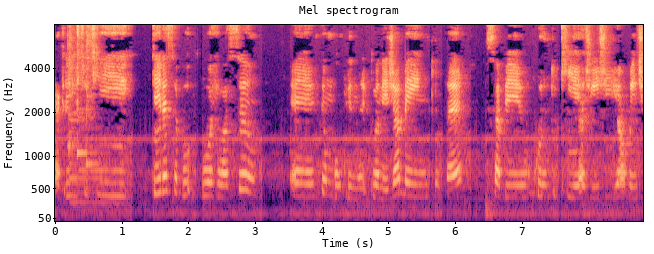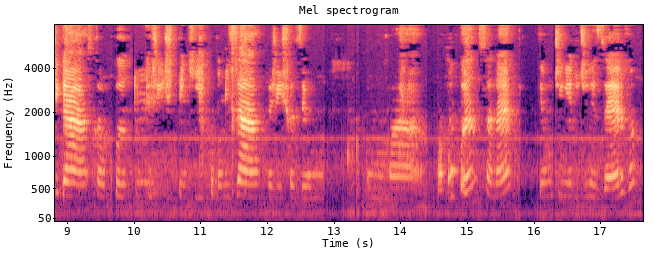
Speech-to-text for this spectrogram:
Acredito que ter essa boa relação é, ter um bom planejamento, né? Saber o quanto que a gente realmente gasta, o quanto que a gente tem que economizar, pra gente fazer um, uma, uma poupança, né? Ter um dinheiro de reserva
